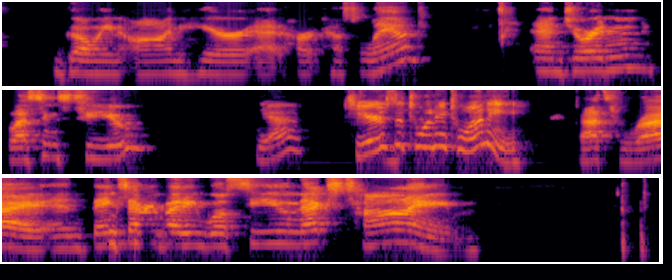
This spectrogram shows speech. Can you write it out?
going on here at heart hustle land and Jordan, blessings to you. Yeah. Cheers to 2020. That's right. And thanks, everybody. We'll see you next time.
